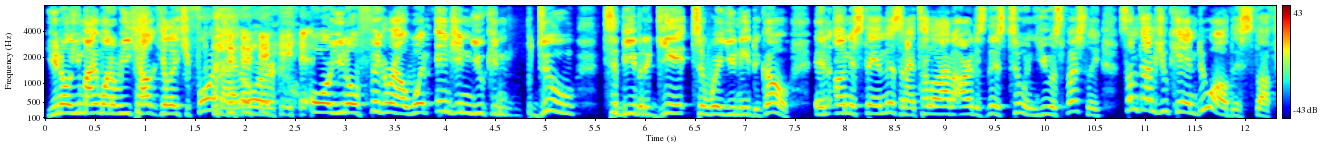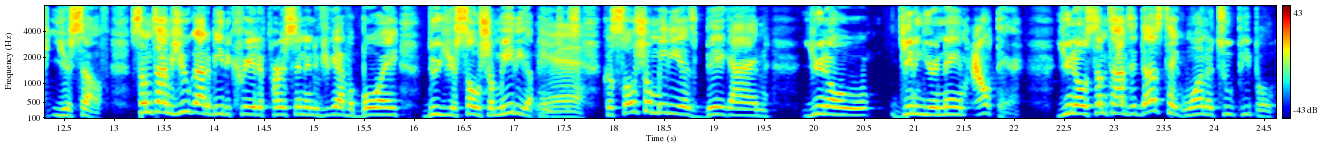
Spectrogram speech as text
You know, you might want to recalculate your format, or, or you know, figure out what engine you can do to be able to get to where you need to go. And understand this, and I tell a lot of artists this too, and you especially. Sometimes you can't do all this stuff yourself. Sometimes you got to be the creative person, and if you have a boy, do your social media pages Yeah. because social media is big on you know getting your name out there. You know, sometimes it does take one or two people.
